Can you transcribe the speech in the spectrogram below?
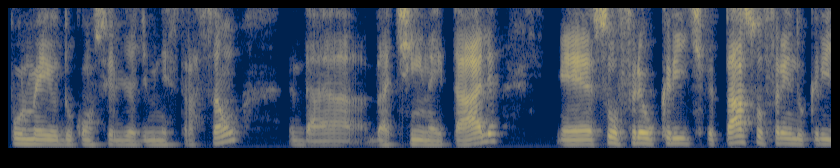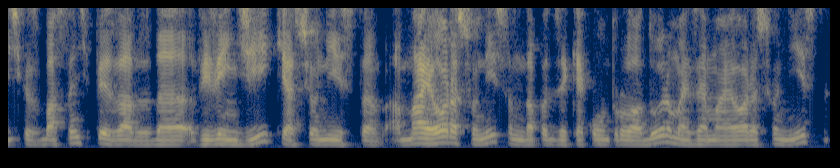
por meio do Conselho de Administração da, da TIM na Itália. É, sofreu crítica, está sofrendo críticas bastante pesadas da Vivendi, que é acionista, a maior acionista, não dá para dizer que é controladora, mas é a maior acionista.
